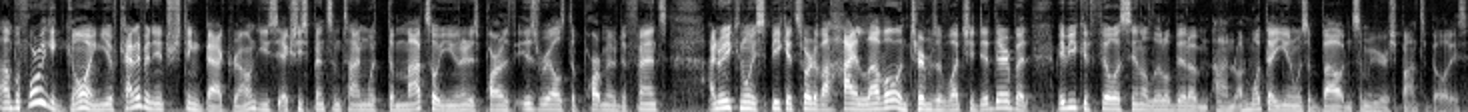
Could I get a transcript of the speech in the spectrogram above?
Um, before we get going, you have kind of an interesting background. You actually spent some time with the Matzov unit as part of Israel's Department of Defense. I know you can only speak at sort of a high level in terms of what you did there, but maybe you could fill us in a little bit on, on what that unit was about and some of your responsibilities.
